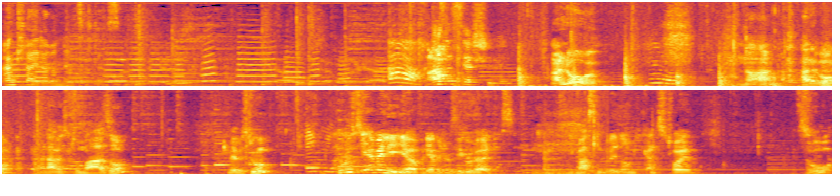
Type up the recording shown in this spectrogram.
Ankleiderin nennt sich das. Ach, das ist ja schön. Hallo. Na, hallo. Mein Name ist Tommaso. Wer bist du? Du bist die Emily hier, von der habe ich schon viel gehört. Die Maskenbilder mich ganz toll so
